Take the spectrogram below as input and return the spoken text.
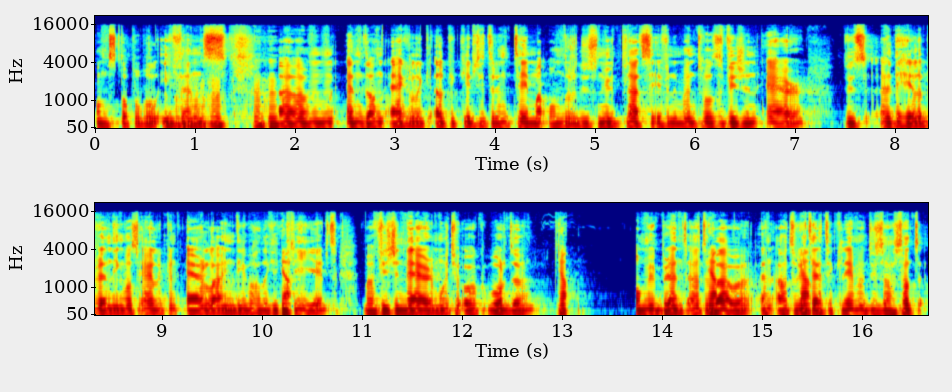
Unstoppable Events. Uh-huh, Ehm, en dan eigenlijk elke keer zit er een thema onder. Dus nu het laatste evenement was Vision Air. Dus eh, de hele branding was eigenlijk een airline die we hadden gecreëerd. Maar visionair moet je ook worden Ja. om je brand uit te Ja. bouwen en autoriteit te claimen. Dus daar zat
